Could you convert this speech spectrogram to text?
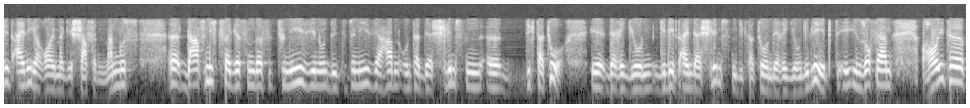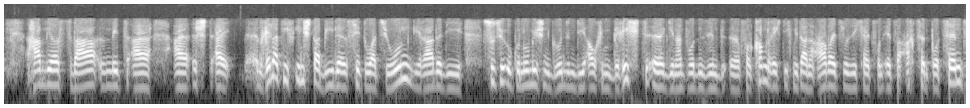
sind einige Räume geschaffen. Man muss, darf nicht vergessen, dass Tunesien und die Tunesier haben unter der schlimmsten Diktatur äh, der Region gelebt, eine der schlimmsten Diktaturen der Region gelebt. Insofern, heute haben wir es zwar mit äh, äh, äh relativ instabile Situation, gerade die sozioökonomischen Gründe, die auch im Bericht äh, genannt worden sind, äh, vollkommen richtig mit einer Arbeitslosigkeit von etwa 18 Prozent.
